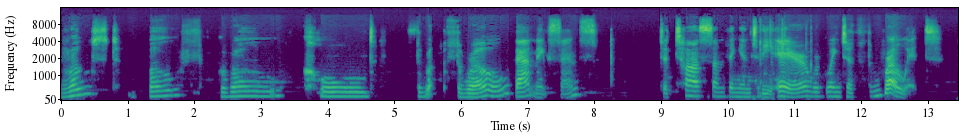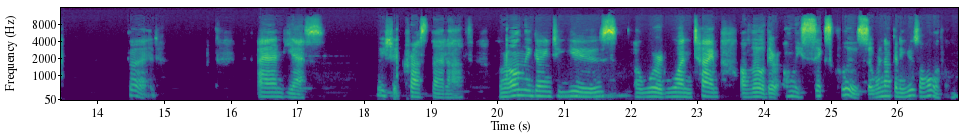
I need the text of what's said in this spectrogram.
Roast, both, grow, cold, th throw. That makes sense. To toss something into the air, we're going to throw it. Good. And yes, we should cross that off. We're only going to use a word one time, although there are only six clues, so we're not going to use all of them.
